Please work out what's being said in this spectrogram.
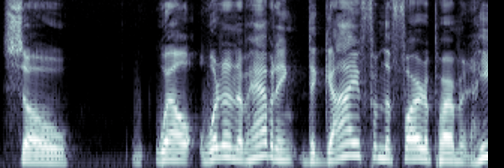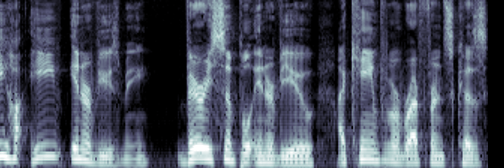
so, well, what ended up happening? The guy from the fire department he he interviews me. Very simple interview. I came from a reference because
